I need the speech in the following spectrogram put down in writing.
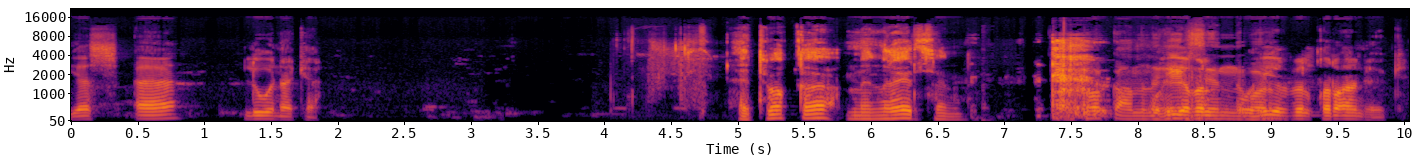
يسألونك. أتوقع من غير سن. أتوقع من غير سن وهي بالقرآن هيك.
